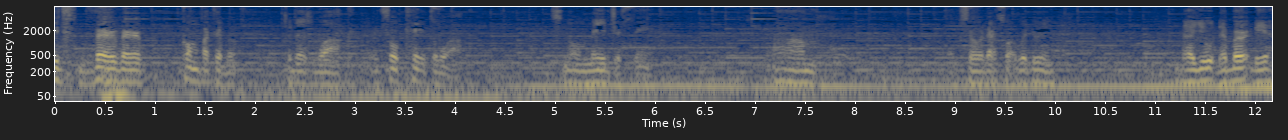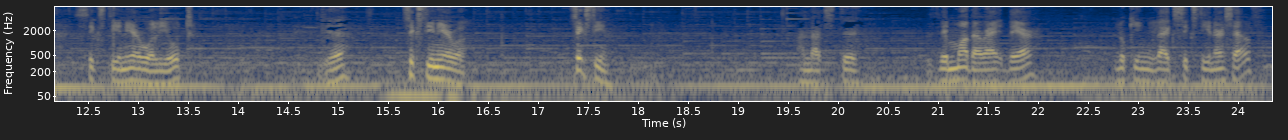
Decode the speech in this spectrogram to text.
it's very, very comfortable to just walk. It's okay to walk. It's no major thing. Um, so that's what we're doing. The youth, the birthday, 16 year old youth. Yeah, 16 year old. 16. And that's the the mother right there, looking like 16 herself.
